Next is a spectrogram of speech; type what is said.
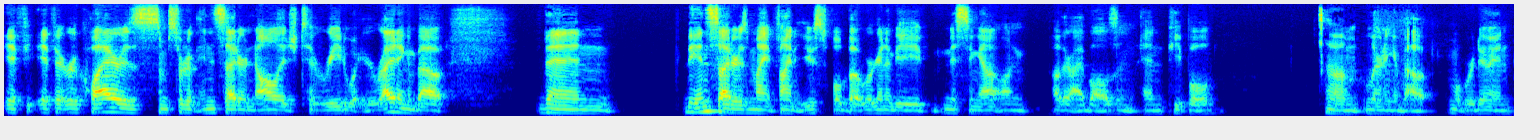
if if it requires some sort of insider knowledge to read what you're writing about then the insiders might find it useful, but we're going to be missing out on other eyeballs and, and people um, learning about what we're doing.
